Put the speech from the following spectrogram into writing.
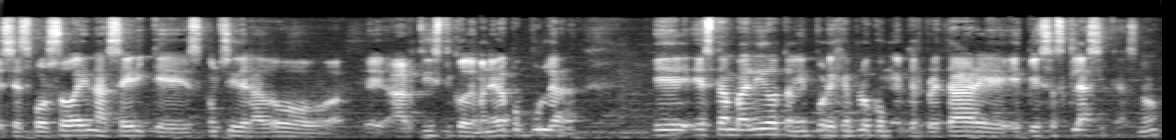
se esforzó en hacer y que es considerado eh, artístico de manera popular, eh, es tan válido también, por ejemplo, como interpretar eh, piezas clásicas, ¿no?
